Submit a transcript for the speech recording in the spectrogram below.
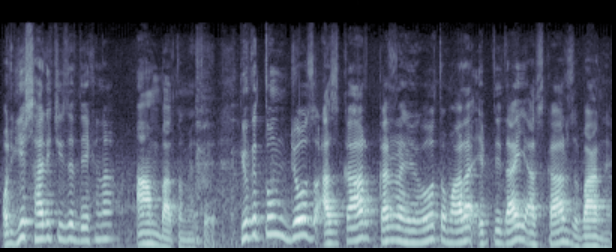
اور یہ ساری چیزیں دیکھنا عام باتوں میں سے۔ کیونکہ تم جو اذکار کر رہے ہو، تمہارا ابتدائی اذکار زبان ہے۔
